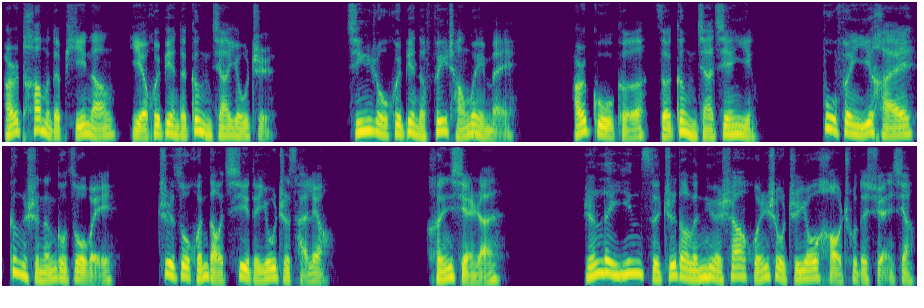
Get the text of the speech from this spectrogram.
而他们的皮囊也会变得更加优质，筋肉会变得非常味美。而骨骼则更加坚硬，部分遗骸更是能够作为制作魂导器的优质材料。很显然，人类因此知道了虐杀魂兽只有好处的选项。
